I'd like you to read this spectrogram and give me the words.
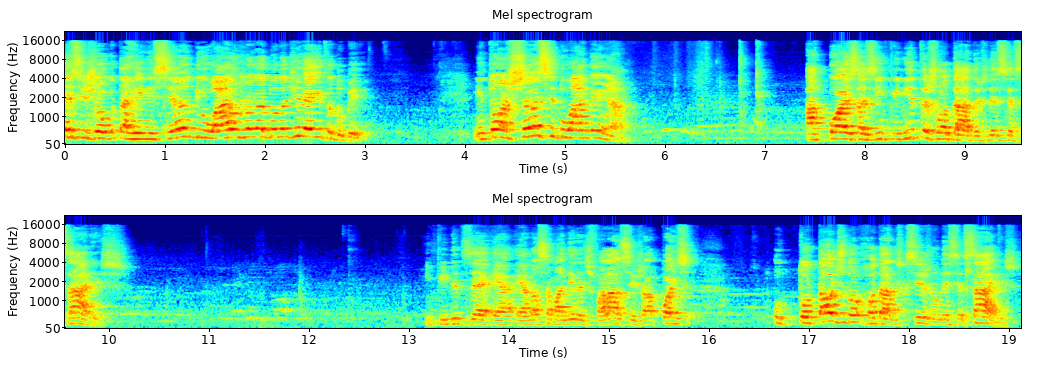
Esse jogo está reiniciando e o A é o jogador da direita do B. Então a chance do A ganhar após as infinitas rodadas necessárias, infinitas é, é, é, a nossa maneira de falar, ou seja, após o total de rodadas que sejam necessárias,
